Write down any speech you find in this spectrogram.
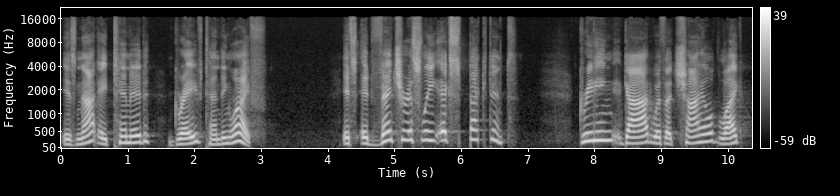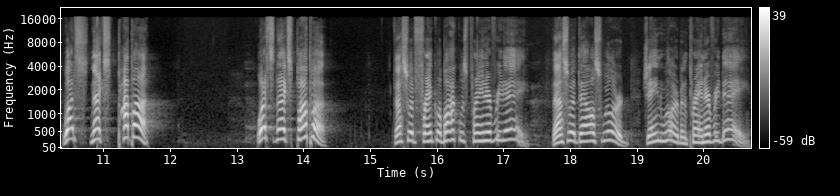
is not a timid, grave tending life. It's adventurously expectant, greeting God with a childlike, What's next, Papa? What's next, Papa? That's what Frank Laubach was praying every day. That's what Dallas Willard, Jane Willard, been praying every day.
